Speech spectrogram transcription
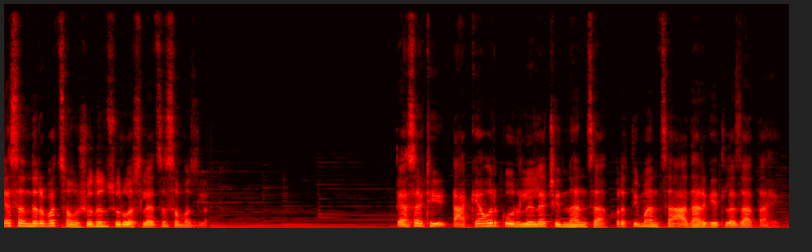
या संदर्भात संशोधन सुरू असल्याचं समजलं. त्यासाठी टाक्यावर कोरलेल्या चिन्हांचा प्रतिमांचा आधार घेतला जात आहे.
